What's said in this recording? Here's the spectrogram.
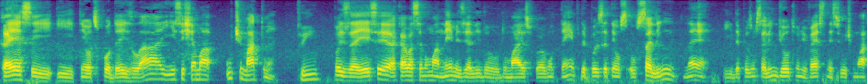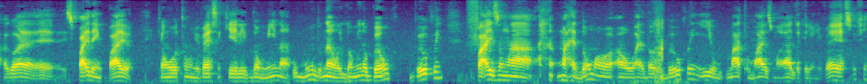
cresce e tem outros poderes lá e se chama Ultimatum. Sim. Pois é, esse acaba sendo uma nêmese ali do, do Miles por algum tempo. Depois você tem o, o Selim, né? E depois um Selim de outro universo. Nesse último arco agora é Spider Empire, que é um outro universo em que ele domina o mundo. Não, ele domina o Brooklyn, faz uma, uma redoma ao, ao redor do Brooklyn e mata o Miles maior daquele universo. Enfim,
